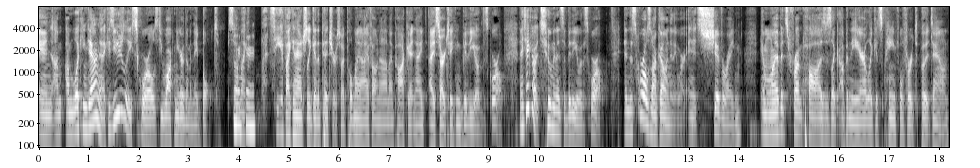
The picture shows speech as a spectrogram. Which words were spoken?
And I'm I'm looking down at it because usually squirrels you walk near them and they bolt. So I'm like, mm-hmm. let's see if I can actually get a picture. So I pull my iPhone out of my pocket and I, I start taking video of the squirrel. And I take about two minutes of video of the squirrel. And the squirrel's not going anywhere. And it's shivering. And one of its front paws is like up in the air, like it's painful for it to put it down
